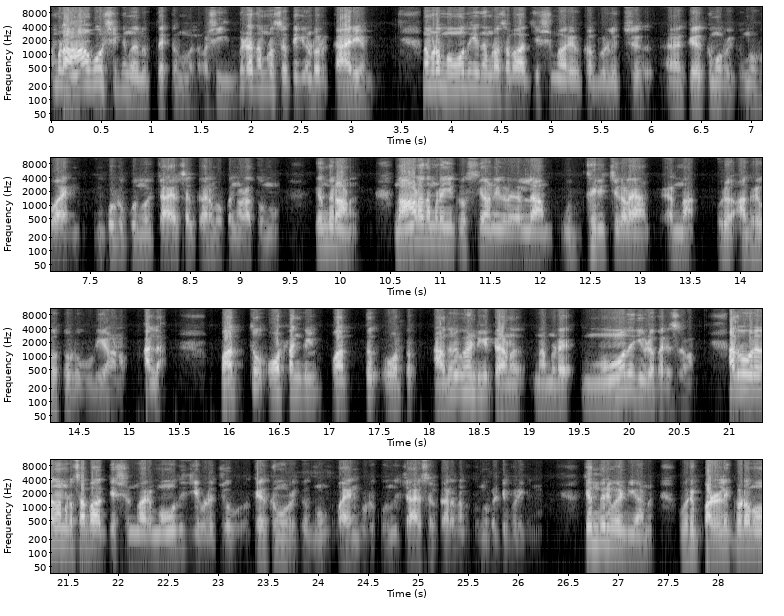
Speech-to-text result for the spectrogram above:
നമ്മൾ ആഘോഷിക്കുന്നതിൽ തെറ്റൊന്നുമല്ല. പക്ഷെ ഇവിടെ നമ്മൾ ശ്രദ്ധിക്കേണ്ട ഒരു കാര്യം നമ്മുടെ മോദി നമ്മുടെ സഭാ അധ്യക്ഷന്മാരെയൊക്കെ വിളിച്ച് കേക്ക് മുറിക്കുന്നു വൈൻ കൊടുക്കുന്നു ചായ സൽക്കാരമൊക്കെ നടത്തുന്നു എന്തിനാണ് നാളെ നമ്മുടെ ഈ ക്രിസ്ത്യാനികളെല്ലാം ഉദ്ധരിച്ചു കളയാം എന്ന ഒരു ആഗ്രഹത്തോടു കൂടിയാണോ അല്ല. പത്ത് വോട്ടെങ്കിൽ പത്ത് വോട്ട്. അതിനു വേണ്ടിയിട്ടാണ് നമ്മുടെ മോദിജിയുടെ പരിശ്രമം. അതുപോലെ നമ്മുടെ സഭാ അധ്യക്ഷന്മാർ മോദിജി വിളിച്ചു കേക്ക് മുറിക്കുന്നു വയൻ കൊടുക്കുന്നു ചായ സൽക്കാരം നടത്തുന്നു കെട്ടിപ്പിടിക്കുന്നു. എന്തിനു വേണ്ടിയാണ്? ഒരു പള്ളിക്കുടമോ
